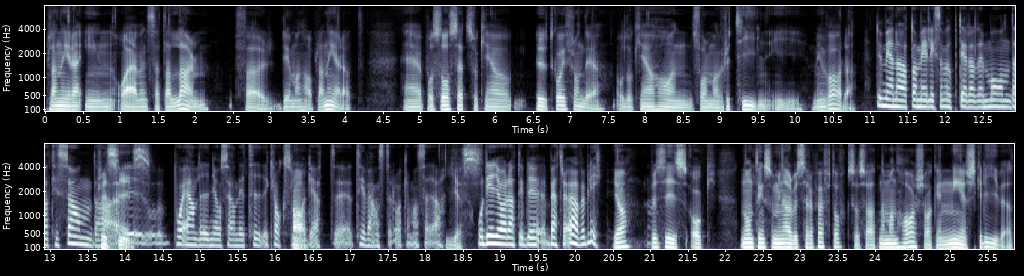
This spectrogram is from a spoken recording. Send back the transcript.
planera in och även sätta larm för det man har planerat. Eh, på så sätt så kan jag utgå ifrån det och då kan jag ha en form av rutin i min vardag. Du menar att de är liksom uppdelade måndag till söndag Precis. På en linje och sen är tid, klockslaget ja. Till vänster då kan man säga. Yes. Och det gör att det blir bättre överblick? Ja, precis. Och någonting som min arbetsterapeut också sa, att när man har saker nedskrivet,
